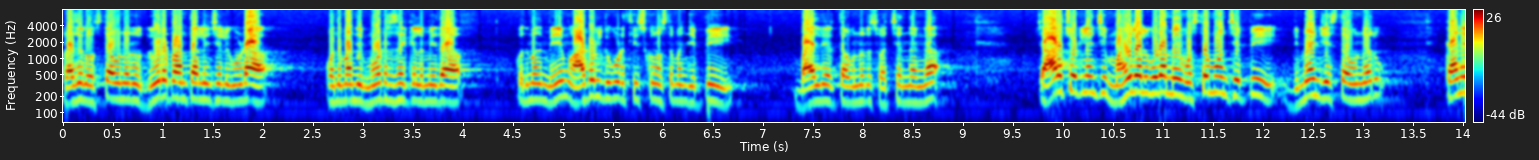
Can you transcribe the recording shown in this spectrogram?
ప్రజలు వస్తూ ఉన్నారు. దూర ప్రాంతాల నుంచి కూడా కొంతమంది మోటార్ సైకిళ్ళ మీద కొంతమంది మేము ఆటోలకి కూడా తీసుకొని వస్తామని చెప్పి బయలుదేరుతూ ఉన్నారు స్వచ్ఛందంగా. చాలా చోట్ల నుంచి మహిళలు కూడా మేము వస్తాము అని చెప్పి డిమాండ్ చేస్తూ ఉన్నారు. కానీ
